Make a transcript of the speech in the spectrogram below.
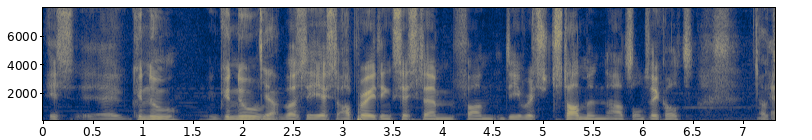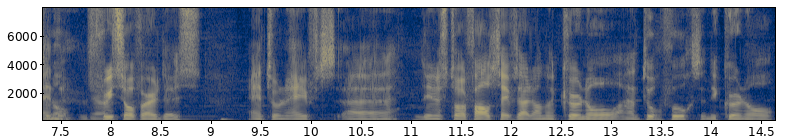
is eh, GNU. GNU Ja. was de eerste operating system van die Richard Stallman had ontwikkeld. Oh, En al. Ja. free software dus. En toen heeft Linus Torvalds heeft daar dan een kernel aan toegevoegd. En die kernel...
